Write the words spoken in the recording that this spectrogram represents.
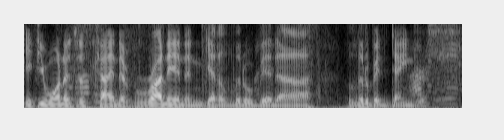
if you want to just kind of run in and get a little bit, uh, a little bit dangerous.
